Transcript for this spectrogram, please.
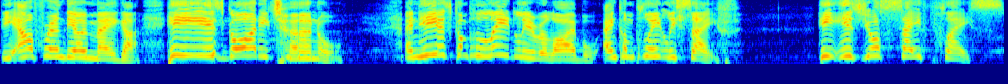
the Alpha and the Omega. He is God eternal. And He is completely reliable and completely safe. He is your safe place.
